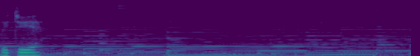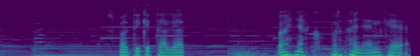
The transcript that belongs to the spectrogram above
Lucu ya. Seperti kita lihat banyak pertanyaan kayak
